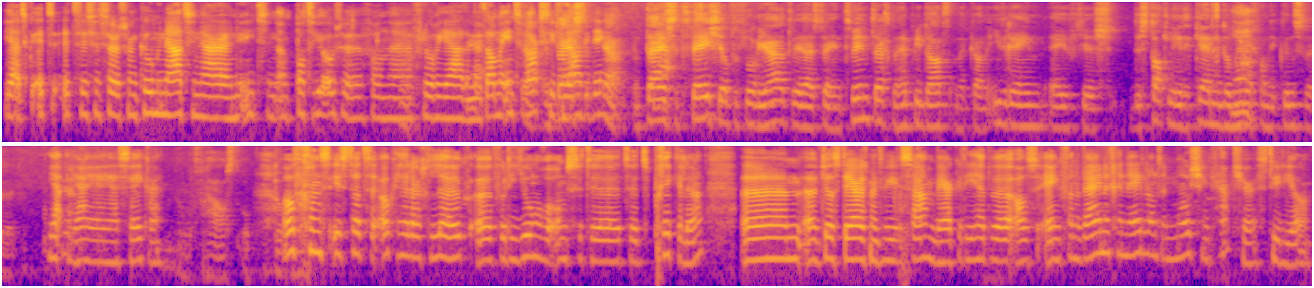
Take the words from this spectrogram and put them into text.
ja, het, het, het is een soort van culminatie naar nu iets, een apotheose van eh, Ja. Floriade. Ja. Met allemaal Ja, interactie en van al die dingen. ja, en tijdens Ja. het feestje op de Floriade 2022, dan heb je dat. En dan kan iedereen eventjes de stad leren kennen door Ja. middel van die kunstwerken. Ja, Ja. ja, ja, ja, zeker. En het verhaal is op dat Overigens is dat ook heel erg leuk eh, voor die jongeren om ze te, te, te prikkelen. Ehm, eh, Just is met wie we samenwerken. Die hebben als een van de weinigen in Nederland een motion capture studio.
